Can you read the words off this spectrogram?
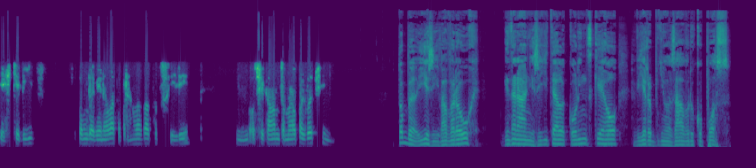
ještě víc se tomu věnovat a prahnout to síly. Očekávám to naopak zlepšení. To byl Jiří Vavrouch, generální ředitel kolínského výrobního závodu Kopos.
